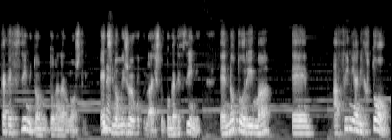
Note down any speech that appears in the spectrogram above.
κατευθύνει τον, τον αναγνώστη. Έτσι ναι. νομίζω εγώ τουλάχιστον, τον κατευθύνει. Ενώ το ρήμα ε, αφήνει ανοιχτό ε,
